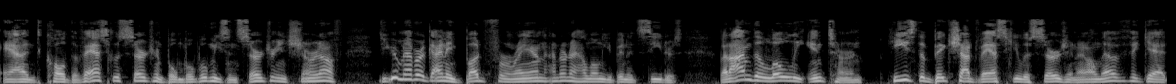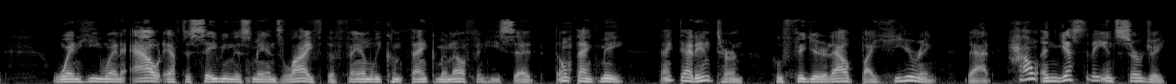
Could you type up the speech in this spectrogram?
and called the vascular surgeon. Boom, boom, boom. He's in surgery. And sure enough, do you remember a guy named Bud Ferran? I don't know how long you've been at Cedars, but I'm the lowly intern. He's the big shot vascular surgeon. And I'll never forget when he went out after saving this man's life, the family couldn't thank him enough. And he said, don't thank me. Thank that intern who figured it out by hearing that. How, and yesterday in surgery,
